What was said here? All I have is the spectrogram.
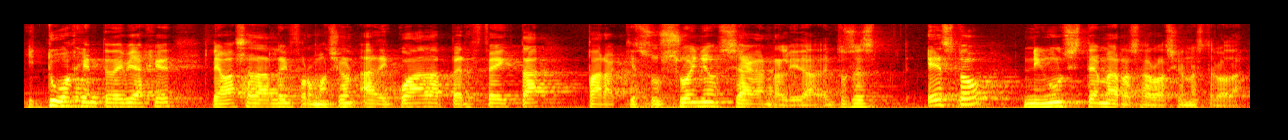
y tu agente de viaje le vas a dar la información adecuada, perfecta, para que sus sueños se hagan realidad. Entonces, esto ningún sistema de reservaciones te lo da.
